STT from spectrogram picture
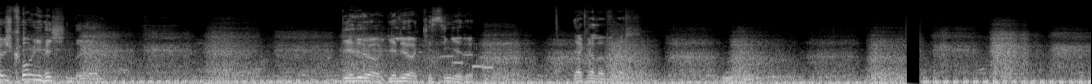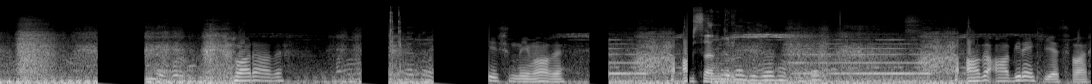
Çocuk 10 yaşında yani. Geliyor, geliyor, kesin geliyor. Yakaladılar. Var abi. yaşındayım abi. Bir saniye dur. Abi A1 ehliyet var.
